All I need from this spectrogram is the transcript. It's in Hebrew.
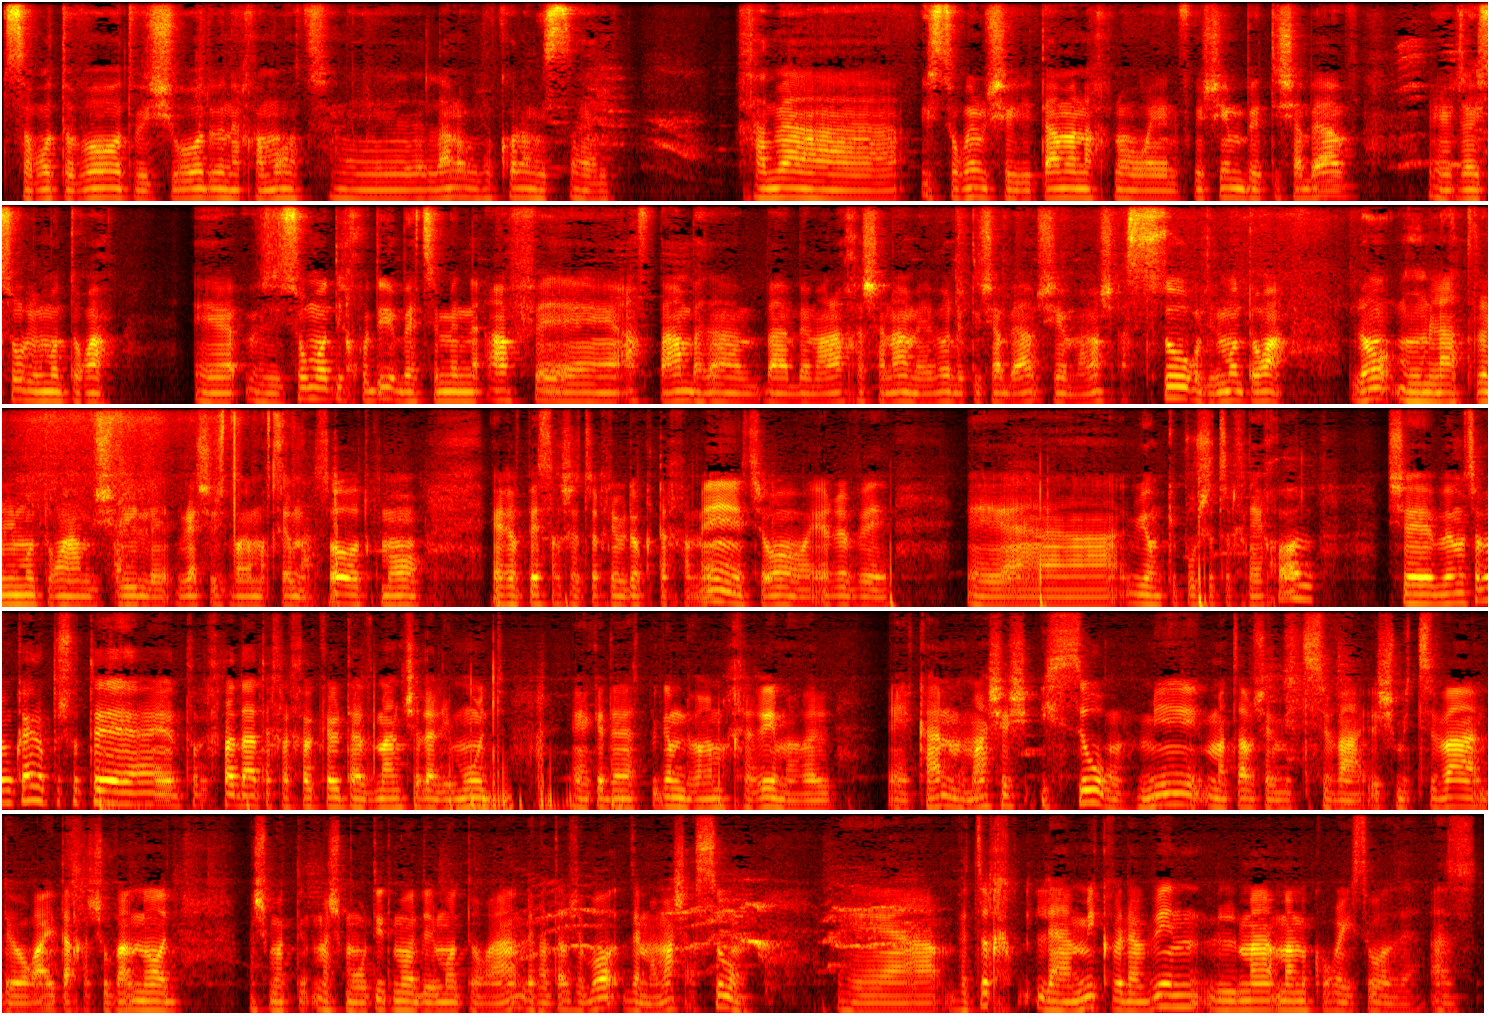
בשורות טובות וישועות ונחמות אה, לנו ולכל עם ישראל. אחד מהאיסורים שאיתם אנחנו אה, נפגשים בתשעה באב אה, זה האיסור ללמוד תורה. וזה איסור מאוד ייחודי, בעצם אין אף, אף פעם במהלך השנה מעבר לתשעה באב שממש אסור ללמוד תורה. לא מומלט לא ללמוד תורה בשביל, בגלל שיש דברים אחרים לעשות, כמו ערב פסח שצריך לבדוק את החמץ, או ערב יום כיפור שצריך לאכול, שבמצבים כאלו פשוט אה, צריך לדעת איך לכלכל את הזמן של הלימוד אה, כדי להספיק גם דברים אחרים, אבל כאן ממש יש איסור ממצב של מצווה, יש מצווה דאורייתא חשובה מאוד, משמעות, משמעותית מאוד ללמוד תורה, למצב שבו זה ממש אסור. וצריך להעמיק ולהבין מה, מה מקור האיסור הזה. אז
